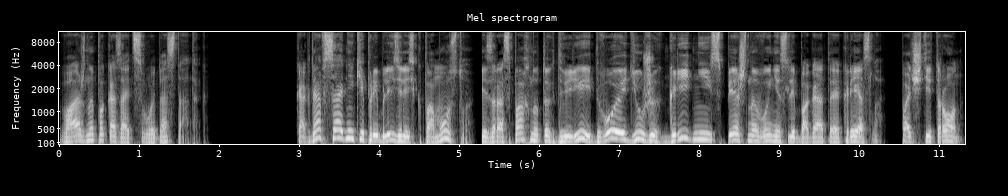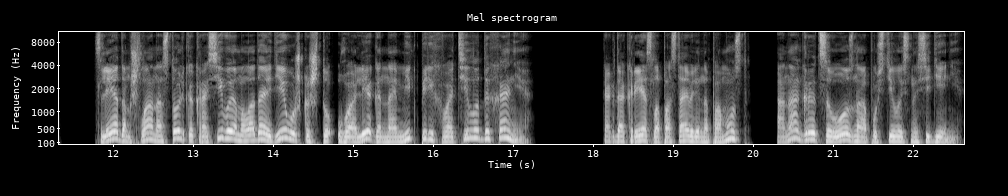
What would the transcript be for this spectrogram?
важно показать свой достаток. Когда всадники приблизились к помосту, из распахнутых дверей двое дюжих гридней спешно вынесли богатое кресло, почти трон. Следом шла настолько красивая молодая девушка, что у Олега на миг перехватило дыхание. Когда кресло поставили на помост, она грациозно опустилась на сиденье.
